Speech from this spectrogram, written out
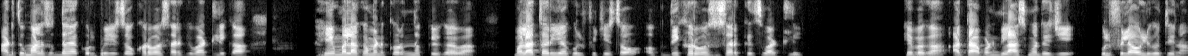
आणि तुम्हाला सुद्धा या कुल्फीची चव खरवसारखी वाटली का? हे मला कमेंट करून नक्की कळवा. मला तर या कुल्फीची चव अगदी खरवसासारखीच वाटली. हे बघा आता आपण ग्लासमध्ये जी कुल्फी लावली होती ना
